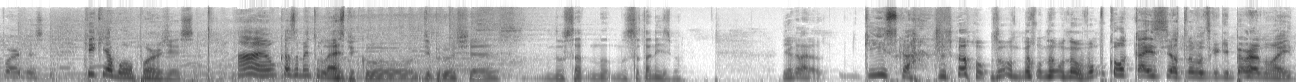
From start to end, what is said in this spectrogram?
Purges. O que, é Wall? Ah, é um casamento lésbico de bruxas no, no, no satanismo. E a galera, que isso, cara? Não, não, não, não, não. Vamos colocar essa outra música aqui, Paranoid.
